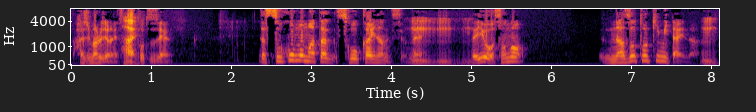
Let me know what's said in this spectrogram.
始まるじゃないですか、はい突然。だそこもまた爽快なんですようんうね。んだから要はその、謎解きみたいな、うん。うん。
